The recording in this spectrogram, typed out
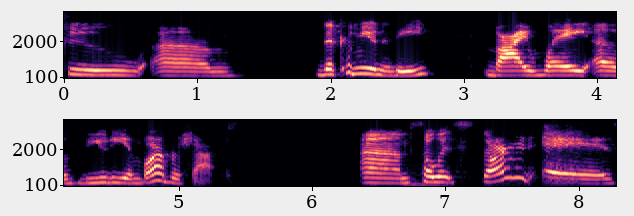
to um, the community by way of beauty and barbershops. Um, so it started as,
